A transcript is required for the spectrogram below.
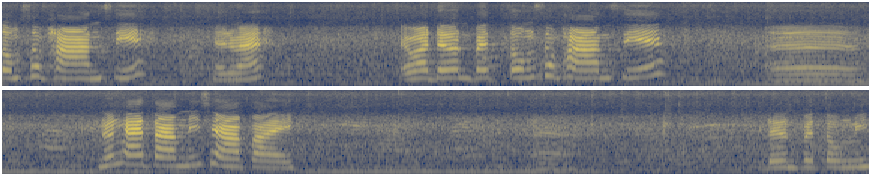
ตรงสะพานสิ เห็นไหมเอว่าเดินไปตรงสะพานสิ เออนึกไงตามนิชาไปอ่าเดินไปตรงนี้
